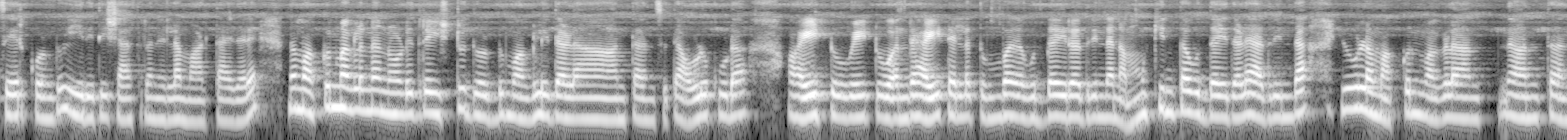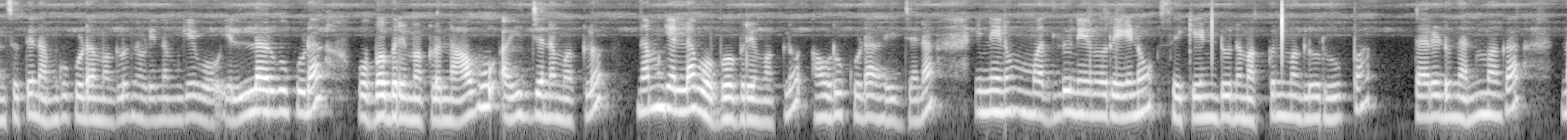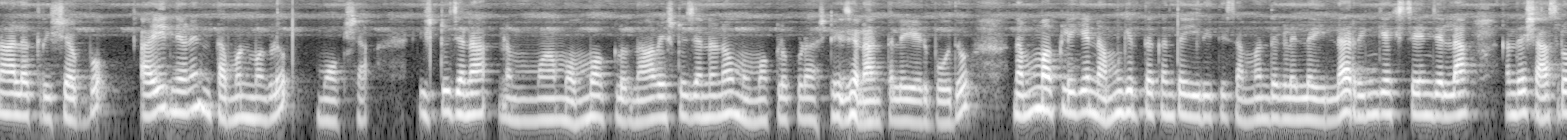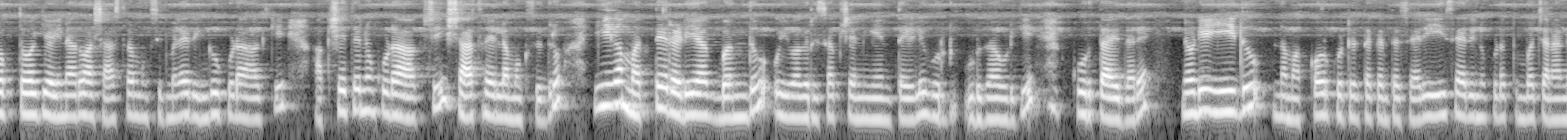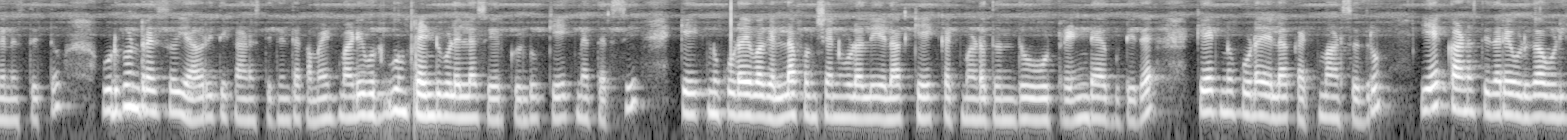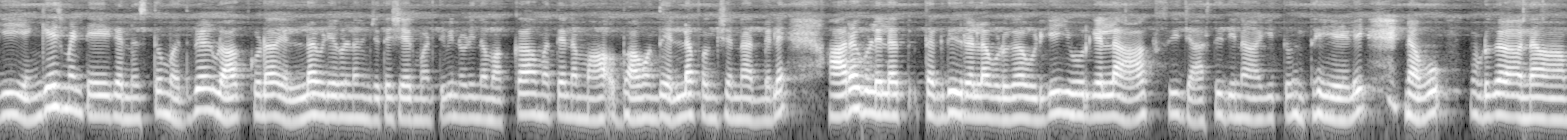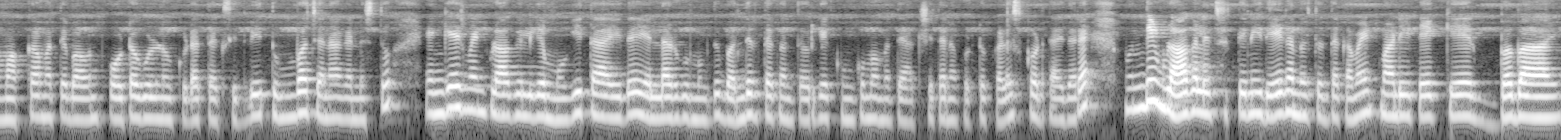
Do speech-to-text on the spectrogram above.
ಸೇರಿಕೊಂಡು ಈ ರೀತಿ ಶಾಸ್ತ್ರನೆಲ್ಲ ಮಾಡ್ತಾ ಇದ್ದಾರೆ. ನಮ್ಮ ಅಕ್ಕನ ಮಗಳನ್ನ ನೋಡಿದರೆ ಇಷ್ಟು ದೊಡ್ಡ ಮಗಳಿದ್ದಾಳ ಅಂತ ಅನಿಸುತ್ತೆ. ಅವಳು ಕೂಡ ಹೈಟು ವೆಯ್ಟು ಅಂದರೆ ಹೈಟ್ ಎಲ್ಲ ತುಂಬ ಉದ್ದ ಇರೋದ್ರಿಂದ ನಮಗಿಂತ ಉದ್ದ ಇದ್ದಾಳೆ. ಅದರಿಂದ ಇವಳು ನಮ್ಮ ಅಕ್ಕನ ಮಗಳ ಅಂತ ಅಂತ ಅನಿಸುತ್ತೆ. ನಮಗೂ ಕೂಡ ಮಗಳು ನೋಡಿ ನಮಗೆ ಎಲ್ಲರಿಗೂ ಕೂಡ ಒಬ್ಬೊಬ್ಬರೇ ಮಕ್ಕಳು. ನಾವು ಐದು ಜನ ಮಕ್ಕಳು. ನಮಗೆಲ್ಲ ಒಬ್ಬೊಬ್ಬರೇ ಮಕ್ಕಳು ಅವರು ಕೂಡ ಐದು ಜನ. ಇನ್ನೇನು ಮೊದಲು ನೇನು ರೇಣು, ಸೆಕೆಂಡು ನಮ್ಮ ಅಕ್ಕನ ಮಗಳು ರೂಪ, ತರ್ಡು ನನ್ನ ಮಗ, ನಾಲ್ಕು ರಿಷಬ್ಬು ಐದನೇವನೇ ನನ್ನ ತಮ್ಮನ ಮಗಳು ಮೋಕ್ಷ. ಇಷ್ಟು ಜನ ನಮ್ಮ ಮೊಮ್ಮಕ್ಕಳು ನಾವೆಷ್ಟು ಜನನೋ ಮೊಮ್ಮಕ್ಕಳು ಕೂಡ ಅಷ್ಟೇ ಜನ ಅಂತಲೇ ಹೇಳ್ಬೋದು. ನಮ್ಮ ಮಕ್ಕಳಿಗೆ ನಮಗಿರ್ತಕ್ಕಂಥ ಈ ರೀತಿ ಸಂಬಂಧಗಳೆಲ್ಲ ಇಲ್ಲ. ರಿಂಗ್ ಎಕ್ಸ್ಚೇಂಜ್ ಎಲ್ಲ ಅಂದರೆ ಶಾಸ್ತ್ರೋಕ್ತವಾಗಿ ಐನಾರು ಆ ಶಾಸ್ತ್ರ ಮುಗಿಸಿದ ಮೇಲೆ ರಿಂಗು ಕೂಡ ಹಾಕಿ, ಅಕ್ಷತೆನೂ ಕೂಡ ಹಾಕಿಸಿ ಶಾಸ್ತ್ರ ಎಲ್ಲ ಮುಗಿಸಿದ್ರು. ಈಗ ಮತ್ತೆ ರೆಡಿಯಾಗಿ ಬಂದು ಇವಾಗ ರಿಸೆಪ್ಷನ್ಗೆ ಅಂತ ಹೇಳಿ ಹುಡುಗ, ಹುಡುಗಿ ಕೂರ್ತಾ ಇದ್ದಾರೆ. ನೋಡಿ ಇದು ನಮ್ಮ ಅಕ್ಕವ್ರು ಕೊಟ್ಟಿರ್ತಕ್ಕಂಥ ಸ್ಯಾರಿ, ಈ ಸ್ಯಾರಿನೂ ಕೂಡ ತುಂಬ ಚೆನ್ನಾಗಿ ಅನ್ನಿಸ್ತಿತ್ತು. ಹುಡ್ಗನ ಡ್ರೆಸ್ಸು ಯಾವ ರೀತಿ ಕಾಣಿಸ್ತಿದೆ ಅಂತ ಕಮೆಂಟ್ ಮಾಡಿ. ಹುಡ್ಗನ ಫ್ರೆಂಡ್ಗಳೆಲ್ಲ ಸೇರಿಕೊಂಡು ಕೇಕ್ನ ತರಿಸಿ ಕೇಕ್ನು ಕೂಡ ಇವಾಗ ಎಲ್ಲ ಫಂಕ್ಷನ್ಗಳಲ್ಲಿ ಎಲ್ಲ ಕೇಕ್ ಕಟ್ ಮಾಡೋದೊಂದು ಟ್ರೆಂಡ್ ಆಗಿಬಿಟ್ಟಿದೆ. ಕೇಕ್ನು ಕೂಡ ಎಲ್ಲ ಕಟ್ ಮಾಡಿಸಿದ್ರು. ಹೇಗೆ ಕಾಣಿಸ್ತಿದ್ದಾರೆ ಹುಡುಗ, ಹುಡುಗಿ ಎಂಗೇಜ್ಮೆಂಟ್ ಹೇಗೆ ಅನ್ನಿಸ್ತು? ಮದುವೆ ವ್ಲಾಗ್ ಕೂಡ ಎಲ್ಲ ವಿಡಿಯೋಗಳನ್ನ ನಿಮ್ಮ ಜೊತೆ ಶೇರ್ ಮಾಡ್ತೀವಿ. ನೋಡಿ, ನಮ್ಮ ಅಕ್ಕ ಮತ್ತು ನಮ್ಮ ಭಾವಂದು ಎಲ್ಲ ಫಂಕ್ಷನ್ ಆದಮೇಲೆ ಹಾರಗಳೆಲ್ಲ ತೆಗ್ದಿದ್ರಲ್ಲ ಹುಡುಗ, ಹುಡುಗಿ, ಇವ್ರಿಗೆಲ್ಲ ಹಾಕ್ಸಿ ಜಾಸ್ತಿ ದಿನ ಆಗಿತ್ತು ಅಂತ ಹೇಳಿ ನಾವು ಹುಡುಗ ನಮ್ಮ ಅಕ್ಕ ಮತ್ತು ಭಾವನ ಫೋಟೋಗಳ್ನೂ ಕೂಡ ತೆಗೆಸಿದ್ವಿ. ತುಂಬ ಚೆನ್ನಾಗಿ ಅನ್ನಿಸ್ತು ಎಂಗೇಜ್ಮೆಂಟ್ ಬ್ಲಾಗ್ ಇಲ್ಲಿಗೆ ಮುಗೀತಾ ಇದೆ. ಎಲ್ಲರಿಗೂ ಮುಗಿದು ಬಂದಿರತಕ್ಕಂಥವ್ರಿಗೆ ಕುಂಕುಮ ಮತ್ತು ಅಕ್ಷತೆನ ಕೊಟ್ಟು ಕಳಿಸ್ಕೊಡ್ತಾ ಇದ್ದಾರೆ. ಮುಂದಿನ ವ್ಲಾಗಲ್ಲಿ ಸಿಗ್ತೀನಿ. ಇದು ಹೇಗೆ ಅನ್ನಿಸ್ತು ಅಂತ ಕಮೆಂಟ್ ಮಾಡಿ. Take care bye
